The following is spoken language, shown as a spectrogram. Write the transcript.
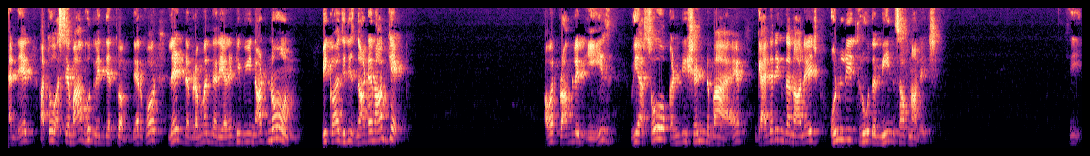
And then, Ato Asya Mabhut Vidyatvam. Therefore, let the Brahman, the reality, be not known because it is not an object. Our problem is we are so conditioned by gathering the knowledge only through the means of knowledge. See,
